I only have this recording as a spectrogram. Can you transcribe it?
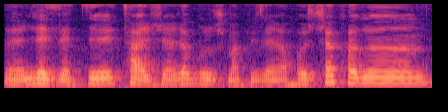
e, lezzetli tariflerle buluşmak üzere. Hoşça kalın.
